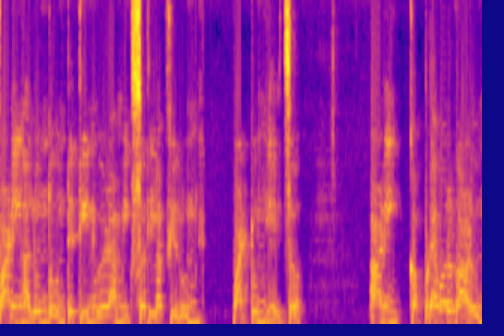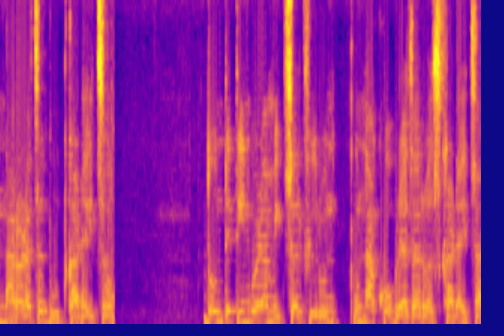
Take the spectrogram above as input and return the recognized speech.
पाणी घालून दोन ते तीन वेळा मिक्सरला फिरून वाटून घ्यायचं आणि कपड्यावर गाळून नारळाचं दूध काढायचं. दोन ते तीन वेळा मिक्सर फिरून पुन्हा खोबऱ्याचा रस काढायचा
